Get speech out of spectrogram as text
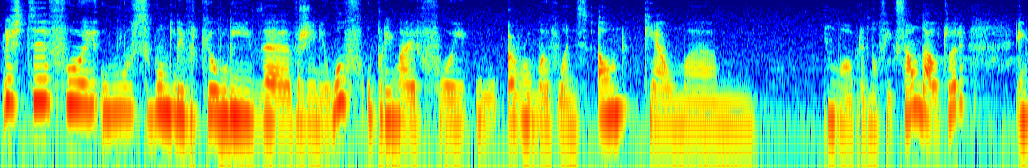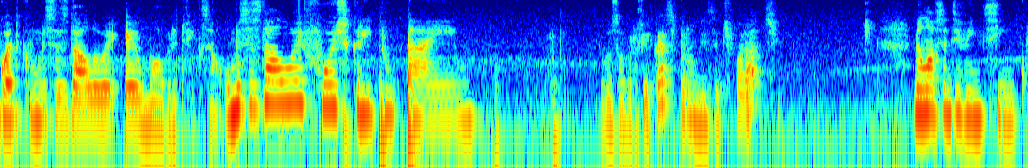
Este foi o segundo livro que eu li da Virginia Woolf. O primeiro foi o A Room of One's Own, que é uma, uma obra de não ficção da autora, enquanto que o Mrs. Dalloway é uma obra de ficção. O Mrs. Dalloway foi escrito em... Eu vou só verificar-se para não dizer disparates. 1925.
